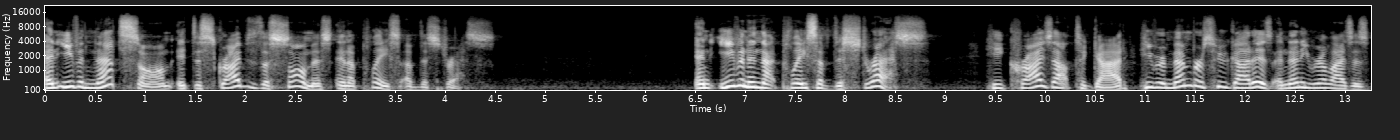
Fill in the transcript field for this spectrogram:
And even that psalm, it describes the psalmist in a place of distress. And even in that place of distress, he cries out to God. He remembers who God is, and then he realizes,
